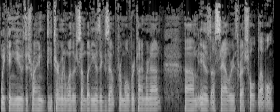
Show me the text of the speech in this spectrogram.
we can use to try and determine whether somebody is exempt from overtime or not um, is a salary threshold level.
